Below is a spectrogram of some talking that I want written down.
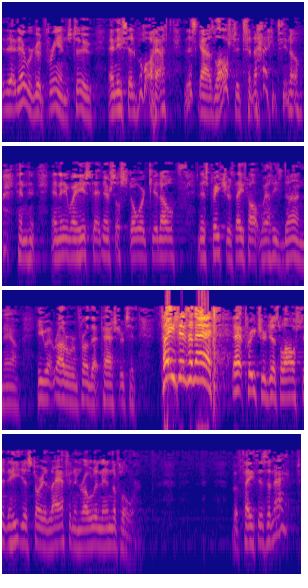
they, they were good friends too." And he said, "Boy, I, this guy's lost it tonight," you know. And and anyway, he's sitting there so stoic, you know. And his preachers, they thought, "Well, he's done now." He went right over in front of that pastor and said, "Faith is an act." That preacher just lost it, and he just started laughing and rolling in the floor. But faith is an act.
